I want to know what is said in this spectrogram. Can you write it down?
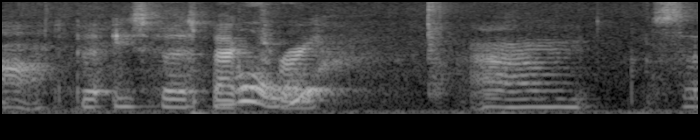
Ah. His first back Whoa. three. Um, so.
